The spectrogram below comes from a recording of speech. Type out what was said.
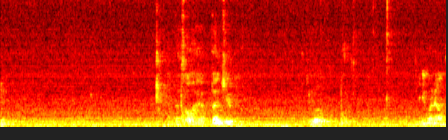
Mhm. that's all I have. Thank you. You're welcome. Anyone else?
